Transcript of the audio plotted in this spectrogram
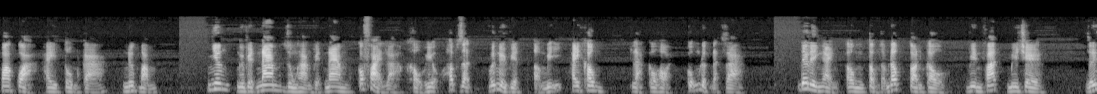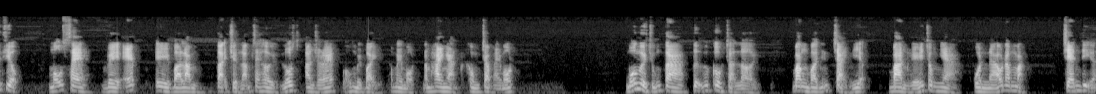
hoa quả hay tôm cá, nước mắm. Nhưng người Việt Nam dùng hàng Việt Nam có phải là khẩu hiệu hấp dẫn với người Việt ở Mỹ hay không là câu hỏi cũng được đặt ra. Đây là hình ảnh ông Tổng Giám đốc Toàn cầu VinFast Michel giới thiệu mẫu xe VFE35 tại triển lãm xe hơi Los Angeles vào hôm 17 tháng 11 năm 2021. Mỗi người chúng ta tự có câu trả lời bằng vào những trải nghiệm bàn ghế trong nhà, quần áo đang mặc, chén đĩa,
